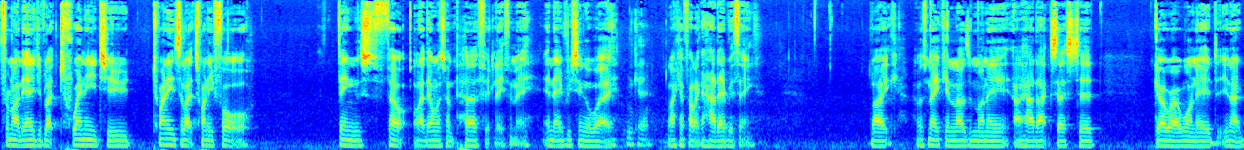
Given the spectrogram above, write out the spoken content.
from like the age of like 20 to 20 to like 24 things felt like they almost went perfectly for me in every single way. Okay. Like I felt like I had everything. Like I was making loads of money, I had access to go where I wanted, you know,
